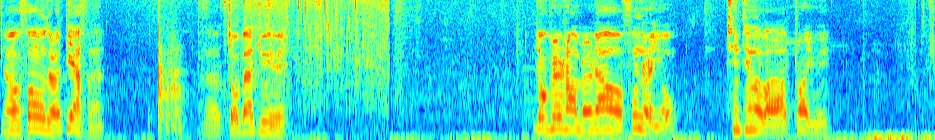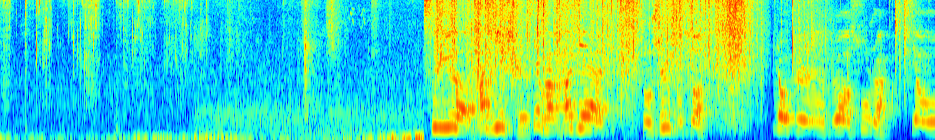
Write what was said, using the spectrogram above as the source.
然后放入点淀粉，呃，搅拌均匀。肉片上边，然后封点油，轻轻的把它抓匀。是一个扒鸡翅，这款扒鸡属实不错，肉质呢不要酥软，又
